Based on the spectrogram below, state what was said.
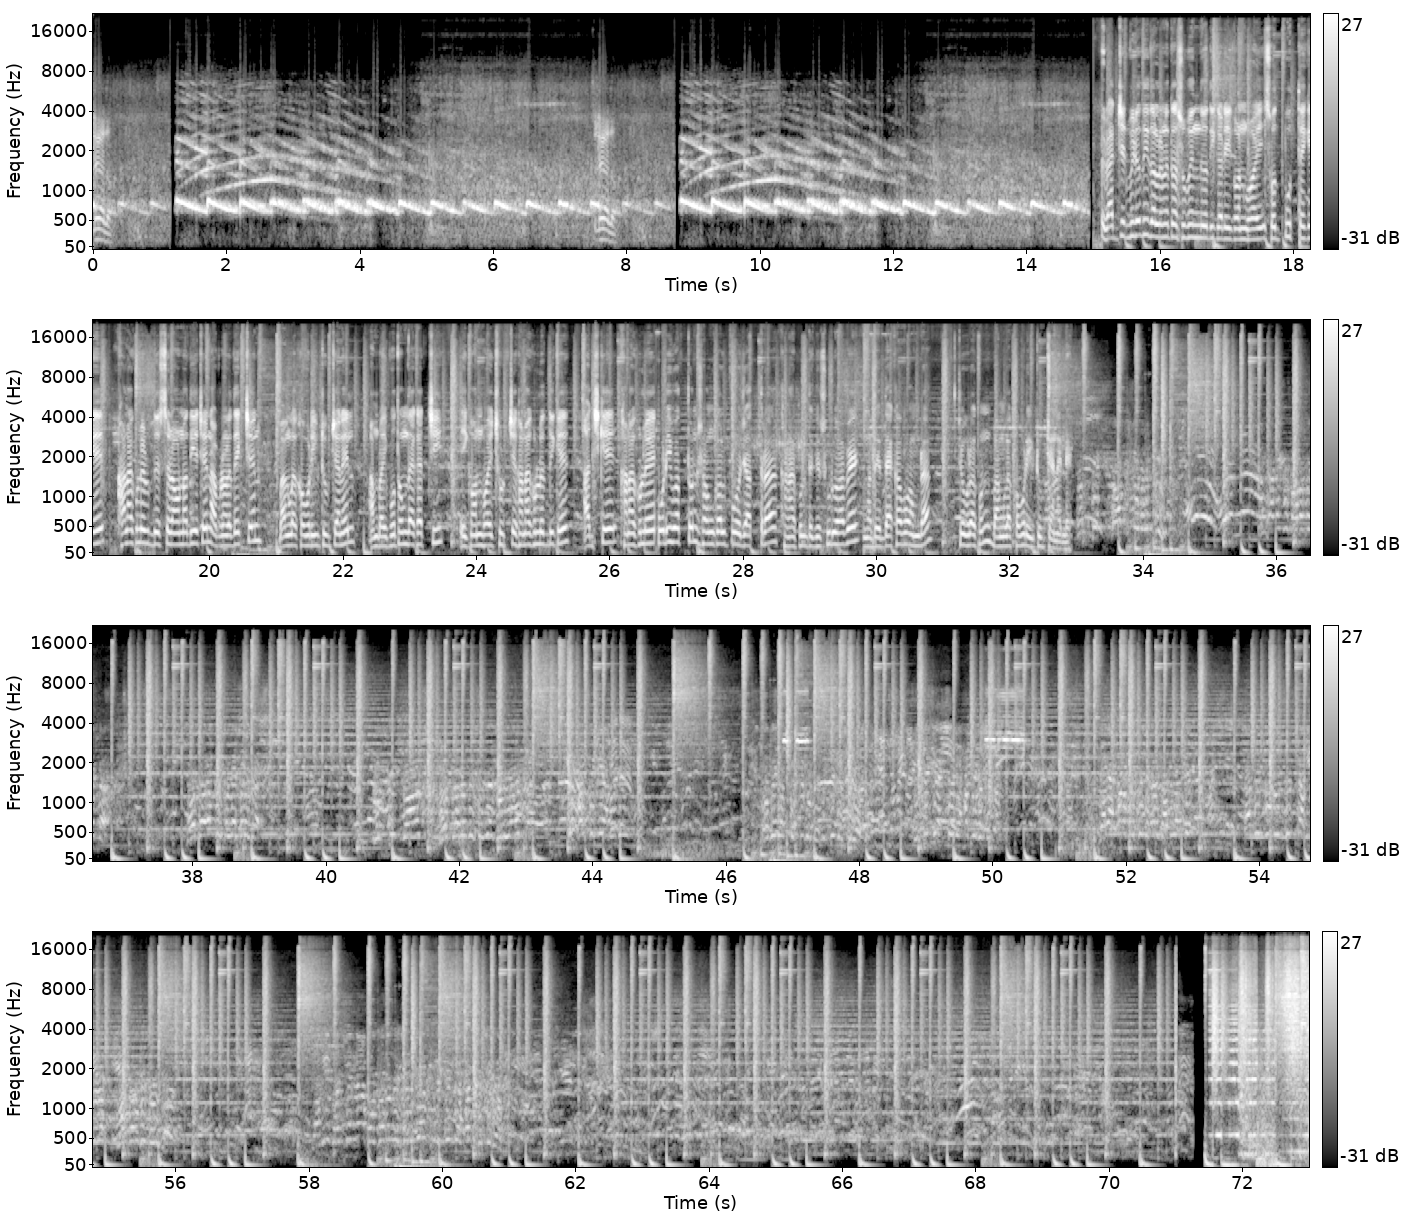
চলে গেল। চলে গেল। রাজ্যের বিরোধী দলনেতা শুভেন্দু অধিকারী কনভয় সোদপুর থেকে খানাকুলের উদ্দেশ্যে রওনা দিয়েছেন। আপনারা দেখছেন বাংলা খবর ইউটিউব চ্যানেল। আমরাই প্রথম দেখাচ্ছি। এই কনভয় ছুটছে খানাকুলের দিকে। আজকে খানাকুলে পরিবর্তন সংকল্প যাত্রা খানাকুল থেকে শুরু হবে। আমাদের দেখাবো আমরা। চোখ রাখুন বাংলা খবর ইউটিউব চ্যানেলে।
